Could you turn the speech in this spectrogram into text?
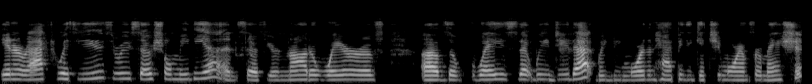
interact with you through social media. And so if you're not aware of, of the ways that we do that, we'd be more than happy to get you more information.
